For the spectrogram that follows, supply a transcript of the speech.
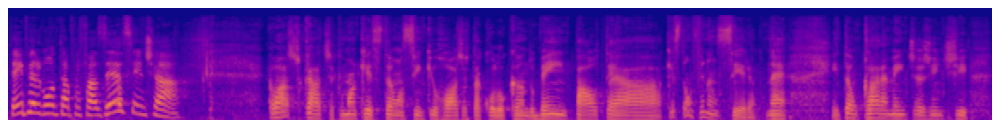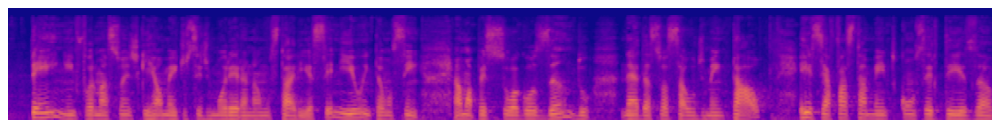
Tem pergunta para fazer, Cintia? Eu acho, Kátia, que uma questão assim que o Roger está colocando bem em pauta é a questão financeira, né? Então, claramente a gente tem informações de que realmente o Cid Moreira não estaria senil, então, assim, é uma pessoa gozando né, da sua saúde mental. Esse afastamento, com certeza,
